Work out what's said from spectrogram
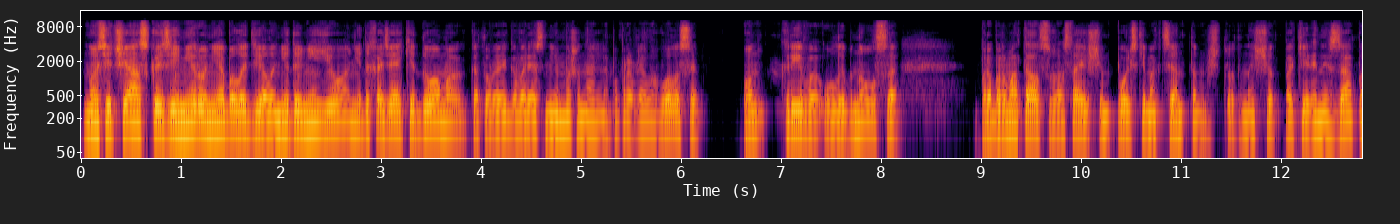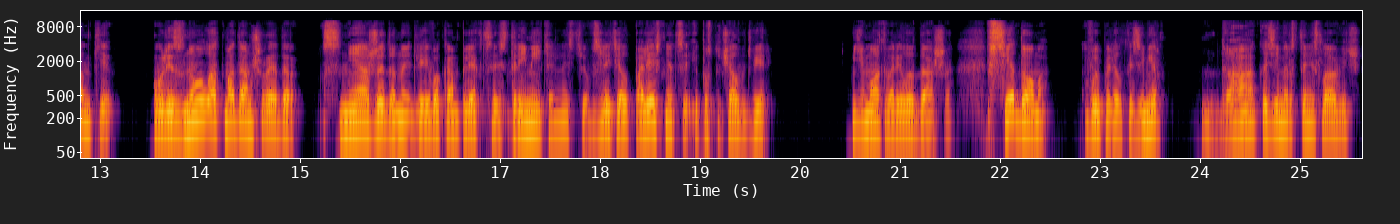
но сейчас Казимиру не было дела ни до нее, ни до хозяйки дома, которая, говоря с ним, машинально поправляла волосы. Он криво улыбнулся, пробормотал с ужасающим польским акцентом что-то насчет потерянной запонки, улизнул от мадам Шредер, с неожиданной для его комплекции стремительностью взлетел по лестнице и постучал в дверь. Ему отворила Даша. «Все дома?» — выпалил Казимир. «Да, Казимир Станиславович».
